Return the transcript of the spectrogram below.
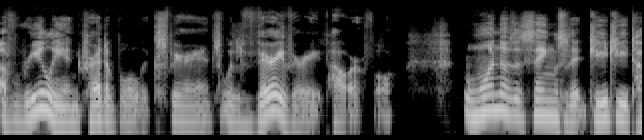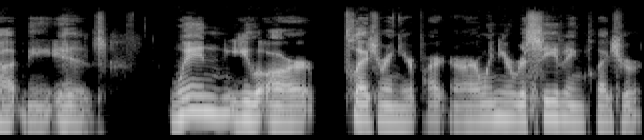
a really incredible experience. It was very, very powerful. One of the things that Gigi taught me is when you are pleasuring your partner or when you're receiving pleasure,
